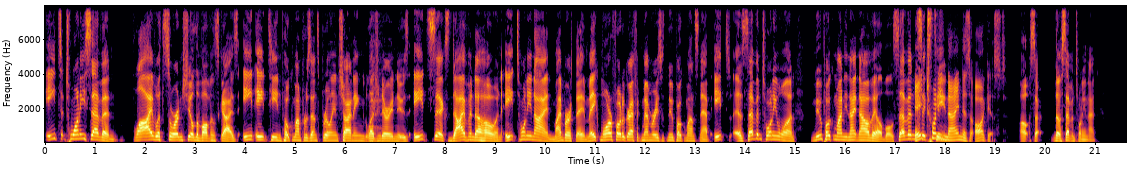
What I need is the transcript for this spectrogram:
827. Fly with Sword and Shield Evolving Skies. 818. Pokemon Presents Brilliant Shining Legendary News. 86. Dive into Hoenn. 829. My birthday. Make more photographic memories with new Pokemon Snap. 8 uh, 721. New Pokemon Unite now available. 716. Eight twenty nine is August. Oh, sorry. No, 729.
